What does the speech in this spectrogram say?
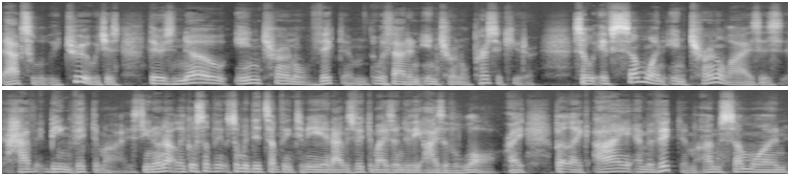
absolutely true, which is there's no internal victim without an internal persecutor. So if someone internalizes have being victimized, you know, not like oh something someone did something to me and I was victimized under the eyes of the law, right? But like I am a victim. I'm someone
